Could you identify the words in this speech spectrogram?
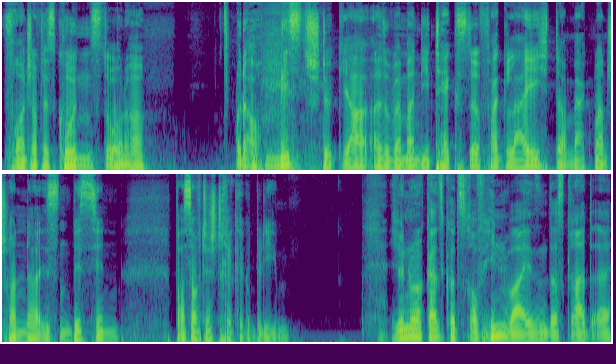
Freundschaft ist Kunst oder oder auch Miststück, ja. Also wenn man die Texte vergleicht, da merkt man schon, da ist ein bisschen was auf der Strecke geblieben. Ich will nur noch ganz kurz darauf hinweisen, dass gerade äh,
